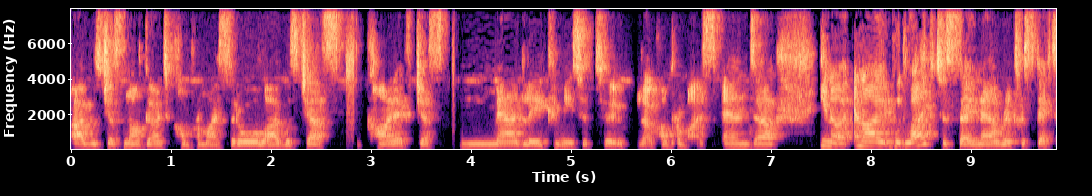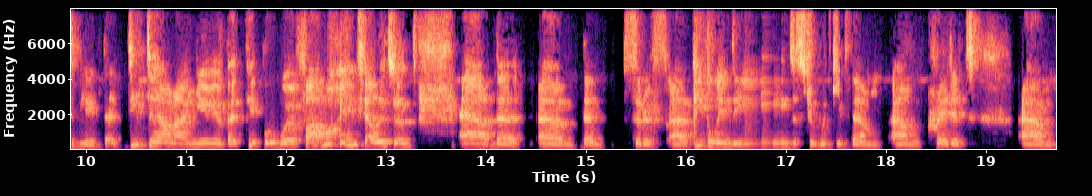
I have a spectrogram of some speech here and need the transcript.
I was just not going to compromise at all. I was just kind of just madly committed to no compromise. And, uh, you know, and I would like to say now retrospectively that deep down I knew that people were far more intelligent uh, that, um, than sort of uh, people in the industry would give them um, credit um,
